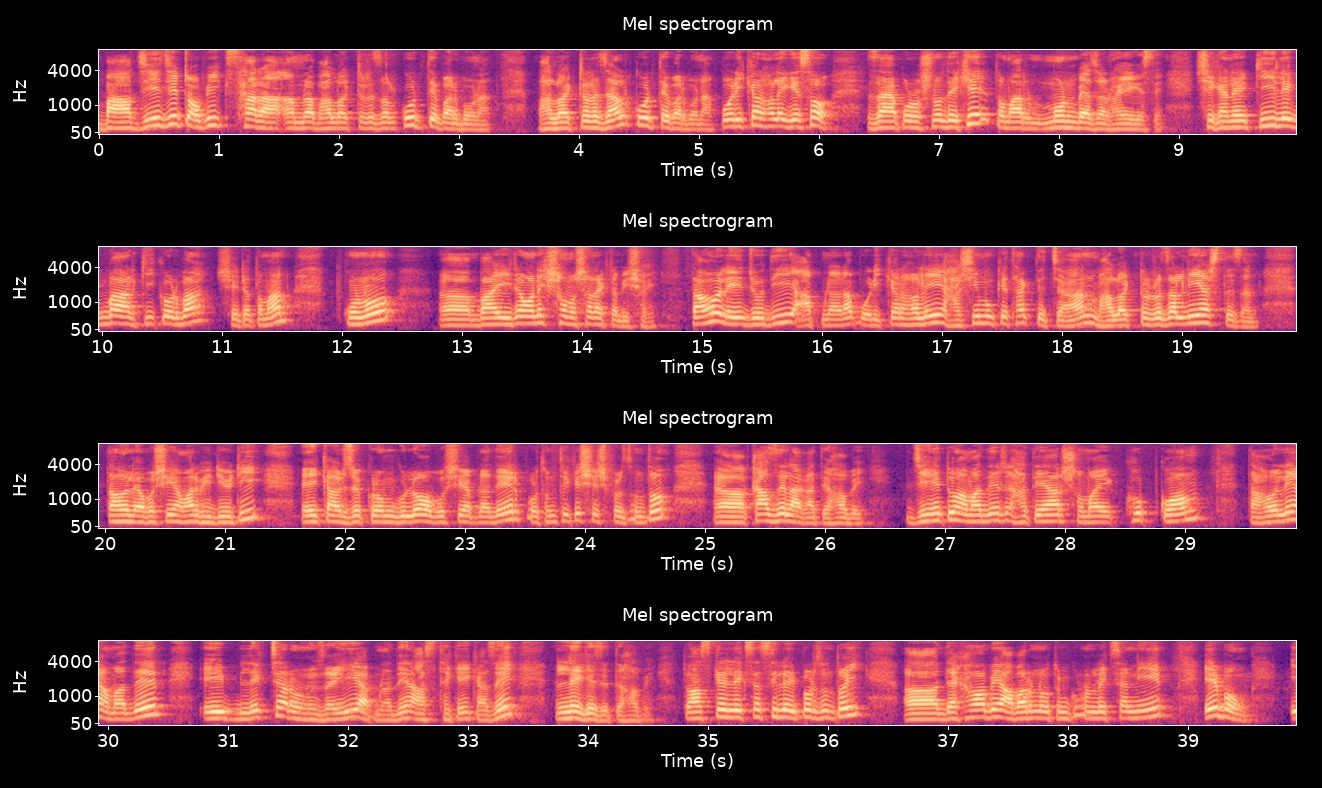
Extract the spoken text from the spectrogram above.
বা যে যে টপিক ছাড়া আমরা ভালো একটা রেজাল্ট করতে পারব না, ভালো একটা রেজাল্ট করতে পারব না। পরীক্ষার হলে গেছো, যা প্রশ্ন দেখে তোমার মন বেজার হয়ে গেছে। সেখানে কি লিখবা আর কি করবা, সেটা তোমার কোনো বা এটা অনেক সমস্যার একটা বিষয়। তাহলে যদি আপনারা পরীক্ষার হলে হাসি মুখে থাকতে চান, ভালো একটা রেজাল্ট নিয়ে আসতে চান, তাহলে অবশ্যই আমার ভিডিওটি, এই কার্যক্রমগুলো অবশ্যই আপনাদের প্রথম থেকে শেষ পর্যন্ত কাজে লাগাতে হবে। যেহেতু আমাদের হাতে আর সময় খুব কম, তাহলে আমাদের এই লেকচার অনুযায়ী আপনাদের আজ থেকেই কাজে লেগে যেতে হবে। তো আজকের লেকচার ছিল এই পর্যন্তই। দেখা হবে আবারও নতুন কোনো লেকচার নিয়ে। এবং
